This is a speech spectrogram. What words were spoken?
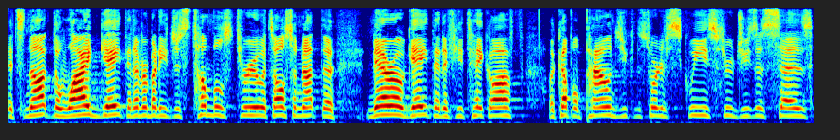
It's not the wide gate that everybody just tumbles through. It's also not the narrow gate that if you take off a couple pounds, you can sort of squeeze through. Jesus says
